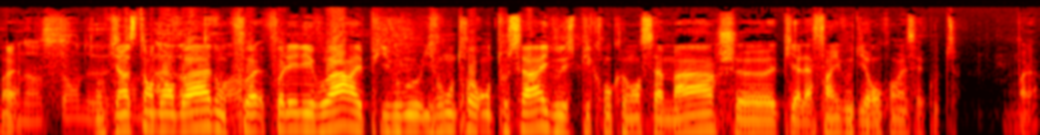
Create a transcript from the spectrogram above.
Voilà. On a un stand, Donc il y a un stand en bas, donc faut, faut aller les voir et puis vous, ils vous montreront tout ça, ils vous expliqueront comment ça marche euh, et puis à la fin ils vous diront combien ça coûte. Voilà.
